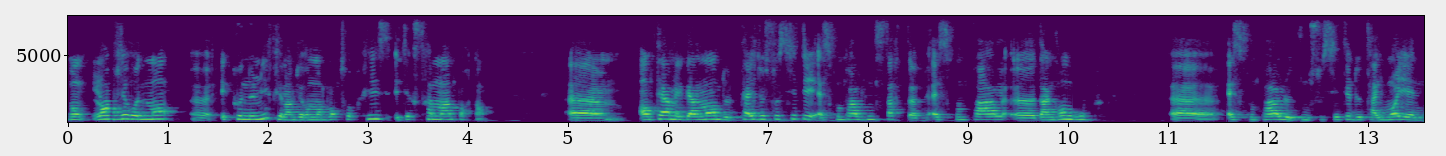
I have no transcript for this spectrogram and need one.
Donc, l'environnement euh, économique et l'environnement de l'entreprise est extrêmement important. Euh, en termes également de taille de société, est-ce qu'on parle d'une start-up? Est-ce qu'on parle d'un grand groupe? Est-ce qu'on parle d'une société de taille moyenne?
